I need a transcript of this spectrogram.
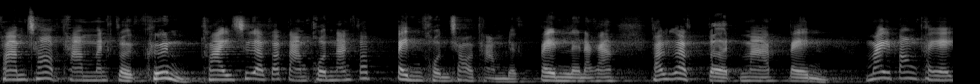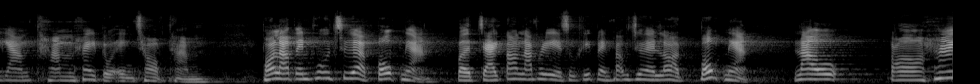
ความชอบธรรมมันเกิดขึ้น ใครเชื่อก็ตามคนนั้นก็เป็นคนชอบธรรมเลยเป็นเลยนะคะเขาเรียกว่าเกิดมาเป็น ไม่ต้องพยายามทำให้ตัวเองชอบธรรมเพราะเราเป็นผู้เชื่อปุ๊บเนี่ยเปิดใจต้อนรับพระเยซูคริสต์เป็นพระผู้ช่วยรอดปุ๊บเนี่ยเราต่อให้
